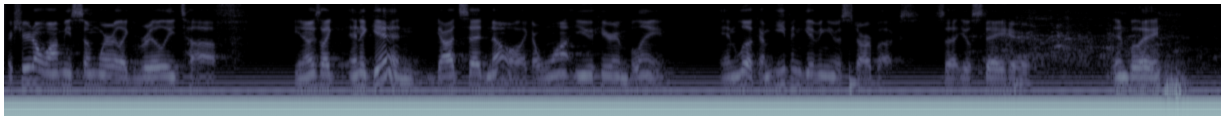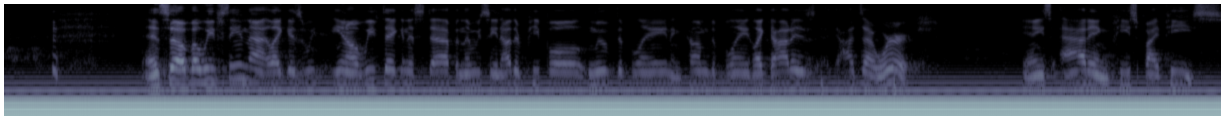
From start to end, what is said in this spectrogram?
Are you sure you don't want me somewhere like really tough? You know, it's like, and again, God said no. Like, I want you here in Blaine. And look, I'm even giving you a Starbucks so that you'll stay here in Blaine. and so, but we've seen that, like, as we, you know, we've taken a step, and then we've seen other people move to Blaine and come to Blaine. Like, God is, God's at work. And He's adding piece by piece.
